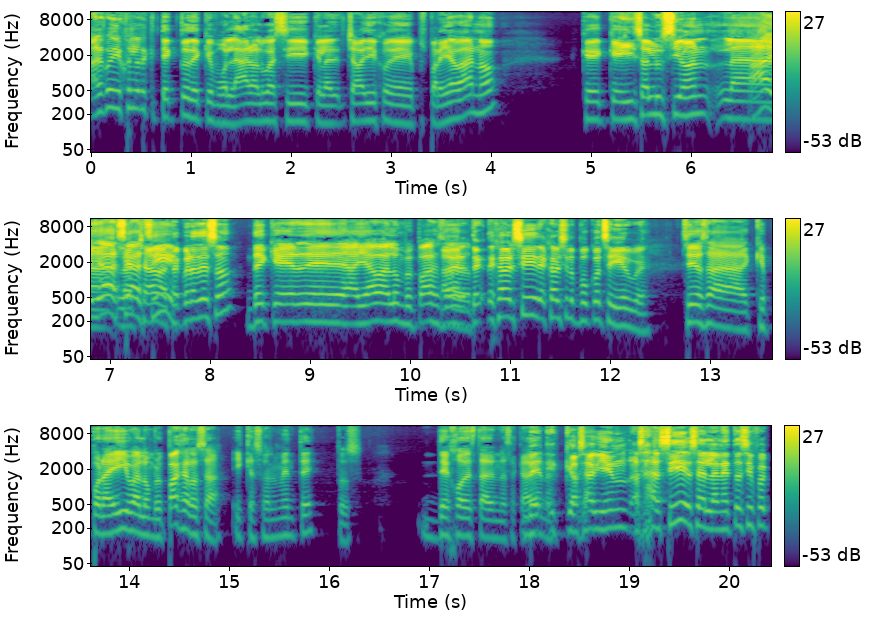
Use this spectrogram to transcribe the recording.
Algo dijo el arquitecto de que volar o algo así, que la chava dijo de, pues para allá va, ¿no? Que, que hizo alusión la, Ah, ya, la ah, chava. sí. ¿Te acuerdas de eso? De que de allá va el hombre pájaro. A ver, de- deja ver si, deja ver si lo puedo conseguir, güey. Sí, o sea, que por ahí va el hombre pájaro, o sea, y casualmente, pues, dejó de estar en esa cadena. De- o sea, bien, o sea, sí, o sea, la neta sí fue,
